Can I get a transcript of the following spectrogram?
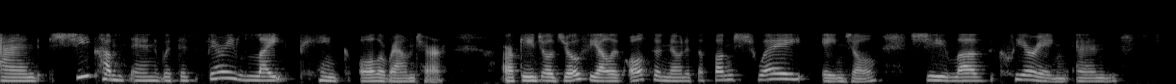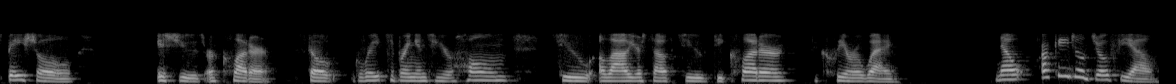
and she comes in with this very light pink all around her. Archangel Jophiel is also known as a feng shui angel. She loves clearing and spatial issues or clutter. So, great to bring into your home to allow yourself to declutter, to clear away. Now, Archangel Jophiel,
